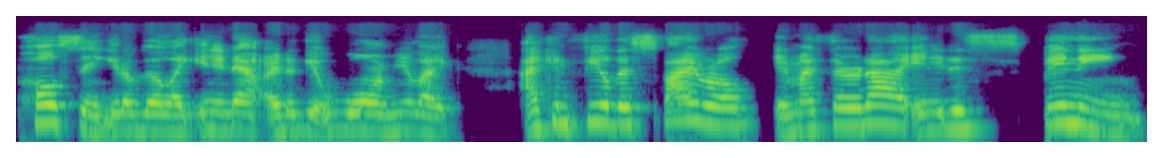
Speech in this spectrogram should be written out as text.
pulsing. It'll go like in and out, it'll get warm. You're like, I can feel this spiral in my third eye and it is spinning.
